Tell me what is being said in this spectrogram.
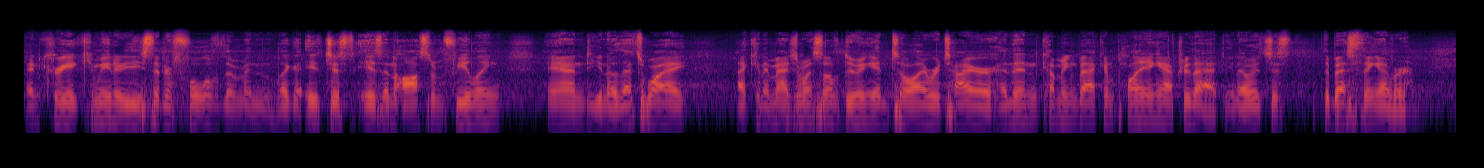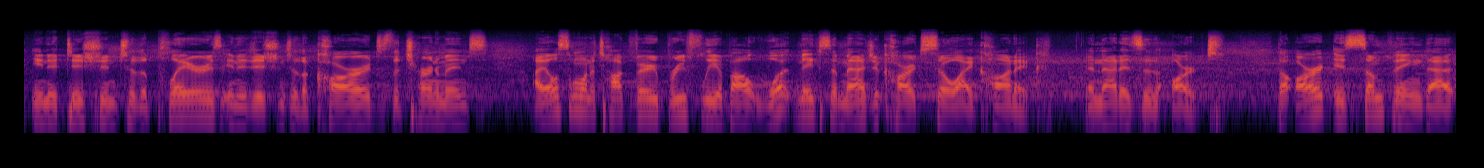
and create communities that are full of them, and like it just is an awesome feeling. And you know, that's why I can imagine myself doing it until I retire and then coming back and playing after that. You know, it's just the best thing ever in addition to the players, in addition to the cards, the tournaments, I also want to talk very briefly about what makes a Magic card so iconic, and that is the art. The art is something that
